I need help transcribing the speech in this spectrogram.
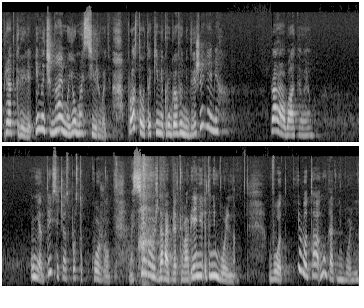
приоткрыли и начинаем ее массировать. Просто вот такими круговыми движениями прорабатываем. Нет, ты сейчас просто кожу массируешь, давай приоткрывай. Я не, это не больно. Вот. И вот так, ну как не больно.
